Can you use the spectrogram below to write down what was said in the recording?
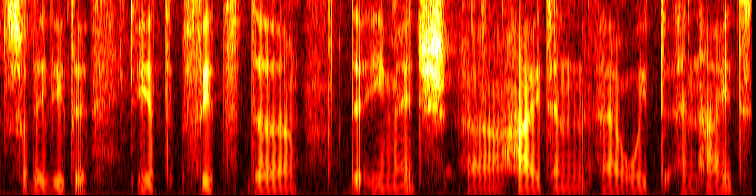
So that it, it fits the the image uh, height and uh, width and height.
